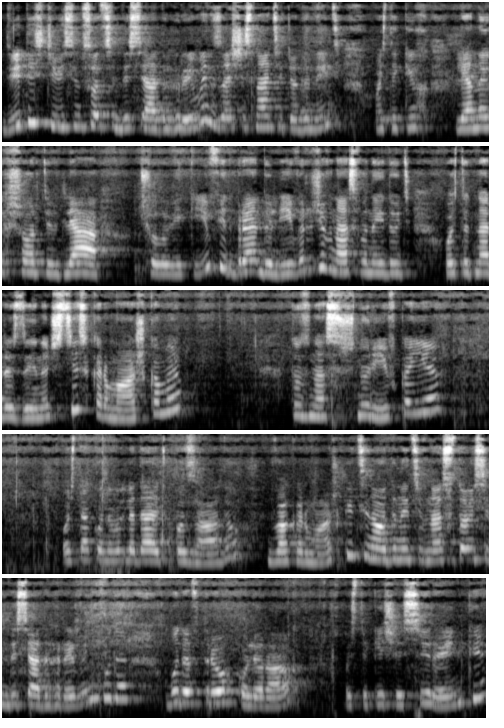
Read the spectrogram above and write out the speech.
2870 гривень за 16 одиниць ось таких ляних шортів для чоловіків від бренду Ліверджі. В нас вони йдуть ось тут на резиночці з кармашками. Тут у нас шнурівка є. Ось так вони виглядають позаду. Два кармашки. Ціна одиниці в нас 180 гривень буде. Буде в трьох кольорах. Ось такі ще сіренькі.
